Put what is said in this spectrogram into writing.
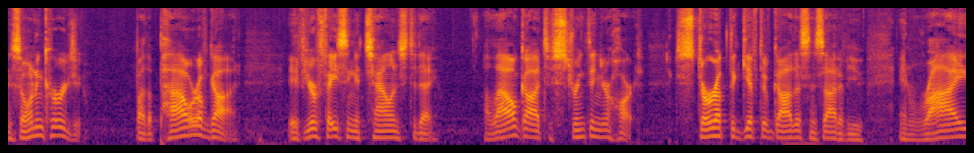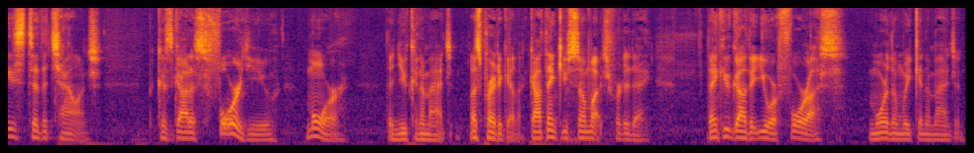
And so I want to encourage you by the power of God, if you're facing a challenge today, allow God to strengthen your heart, stir up the gift of God that's inside of you, and rise to the challenge because God is for you more than you can imagine. Let's pray together. God, thank you so much for today. Thank you, God, that you are for us more than we can imagine.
